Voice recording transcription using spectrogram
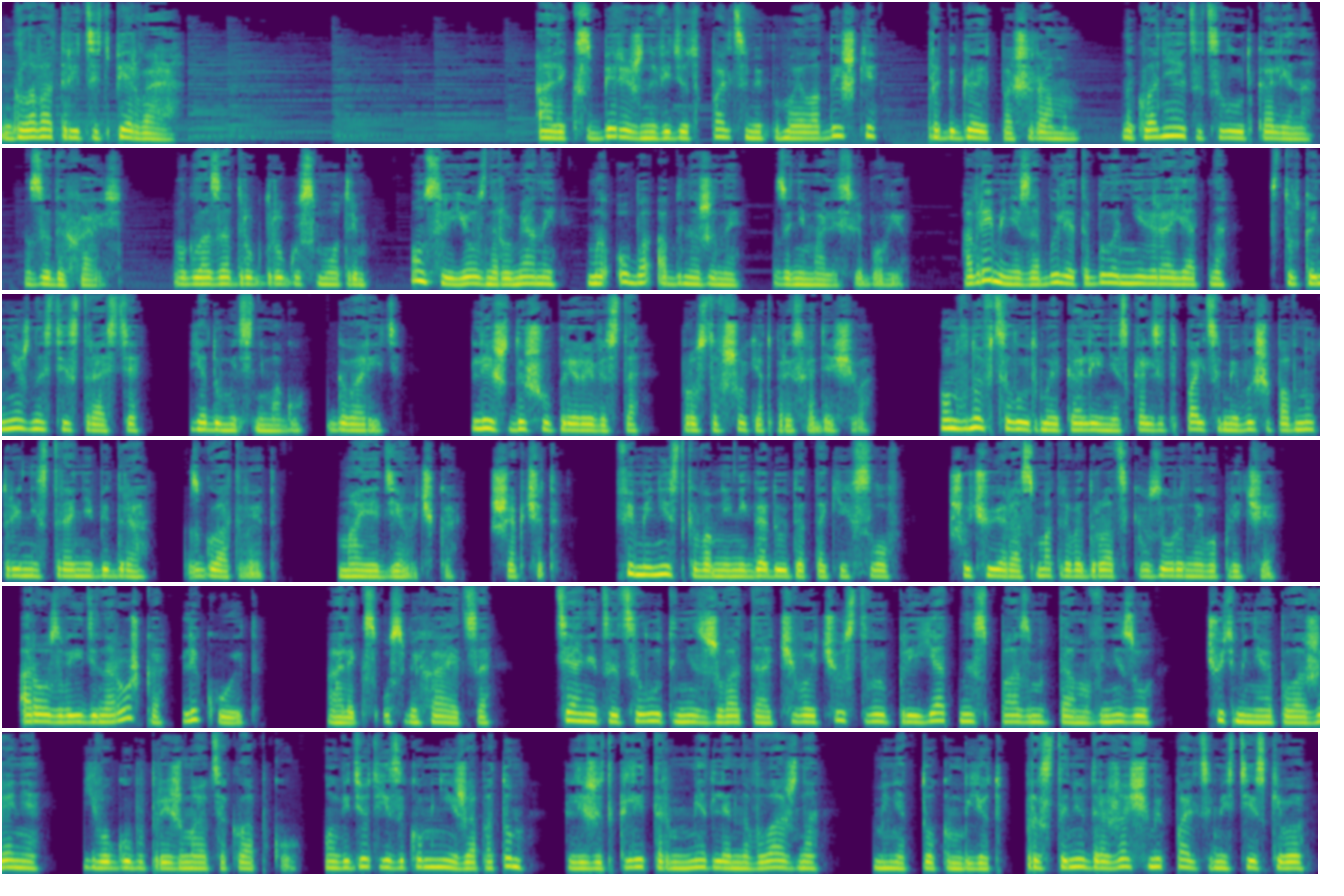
Глава 31. Алекс бережно ведет пальцами по моей лодыжке, пробегает по шрамам, наклоняется, целует колено. Задыхаюсь. В глаза друг другу смотрим. Он серьезно, румяный, мы оба обнажены, занимались любовью. А времени забыли, это было невероятно. Столько нежности и страсти. Я думать не могу, говорить. Лишь дышу прерывисто, просто в шоке от происходящего. Он вновь целует мои колени, скользит пальцами выше по внутренней стороне бедра, сглатывает. «Моя девочка», — шепчет. Феминистка во мне негодует от таких слов. Шучу я, рассматривая дурацкие узоры на его плече. А розовая единорожка ликует. Алекс усмехается, тянется и целует низ живота, отчего я чувствую приятный спазм там, внизу. Чуть меняю положение, его губы прижимаются к лобку. Он ведет языком ниже, а потом лежит клитор медленно, влажно. Меня током бьет, простыню дрожащими пальцами стискиваю.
